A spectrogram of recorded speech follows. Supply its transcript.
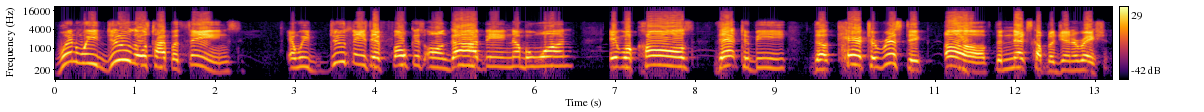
when we do those type of things and we do things that focus on God being number one, it will cause that to be the characteristic of the next couple of generations.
